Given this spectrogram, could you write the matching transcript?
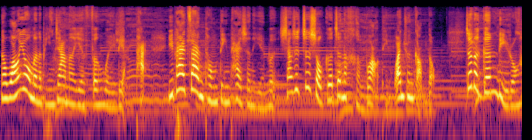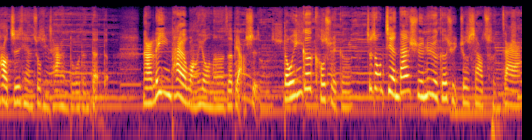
那网友们的评价呢，也分为两派，一派赞同丁太升的言论，像是这首歌真的很不好听，完全搞不懂，真的跟李荣浩之前的作品差很多等等的。那另一派的网友呢，则表示，抖音歌、口水歌这种简单旋律的歌曲就是要存在啊，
